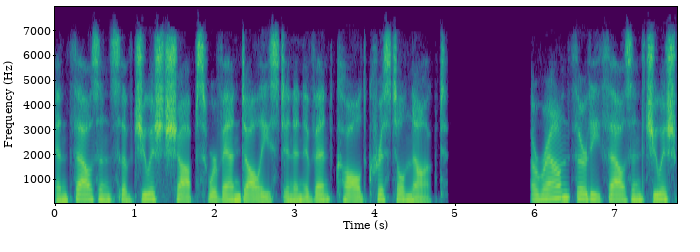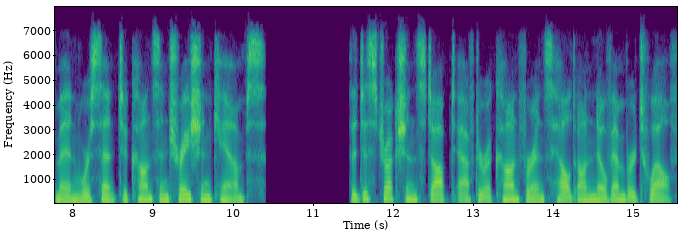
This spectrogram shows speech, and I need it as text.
and thousands of Jewish shops were vandalized in an event called Kristallnacht. Around 30,000 Jewish men were sent to concentration camps. The destruction stopped after a conference held on November 12,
